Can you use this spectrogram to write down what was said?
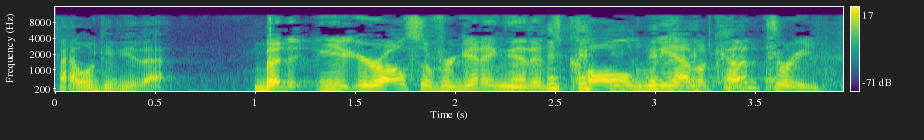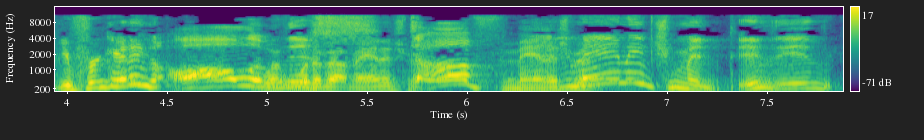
I will give you that. But you're also forgetting that it's called "We Have a Country." You're forgetting all of What- this what about management? stuff. Management? management, it, it,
